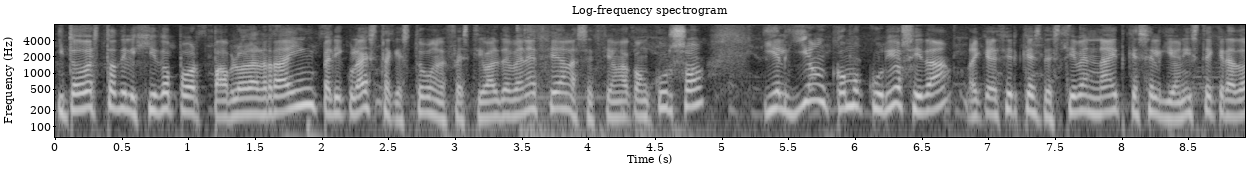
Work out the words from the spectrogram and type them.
Y todo esto dirigido por Pablo Larraín, película esta que estuvo en el Festival de Venecia, en la sección a concurso. Y el guion, como curiosidad, hay que decir que es de Steven Knight, que es el guionista y creador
